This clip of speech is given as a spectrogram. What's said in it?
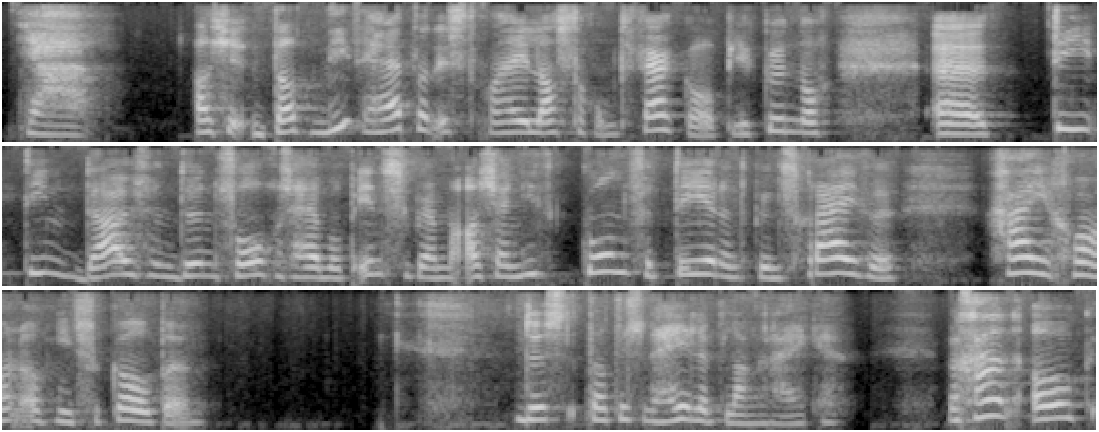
ja, als je dat niet hebt, dan is het gewoon heel lastig om te verkopen. Je kunt nog uh, tienduizenden volgers hebben op Instagram. Maar als jij niet converterend kunt schrijven, ga je gewoon ook niet verkopen. Dus dat is een hele belangrijke. We gaan ook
